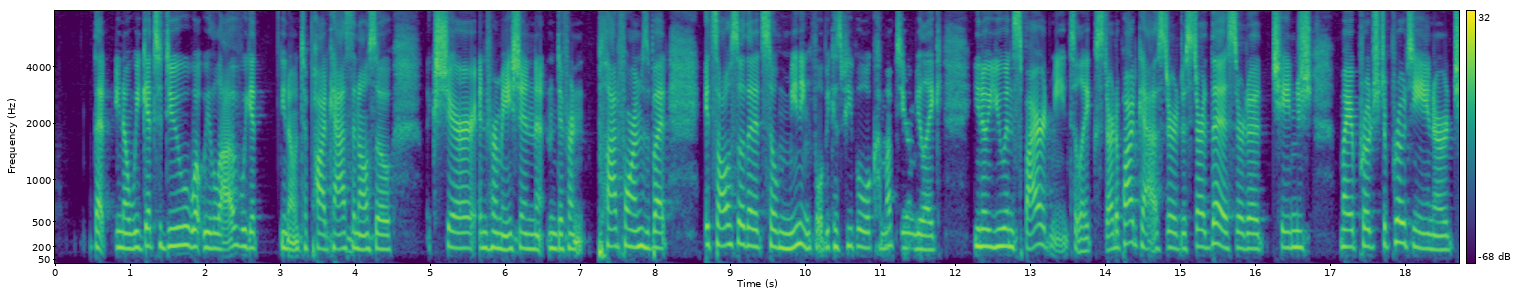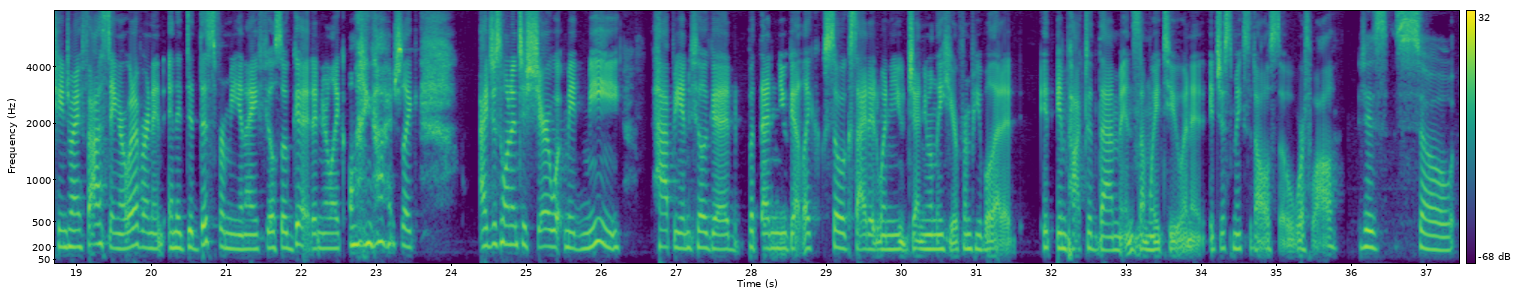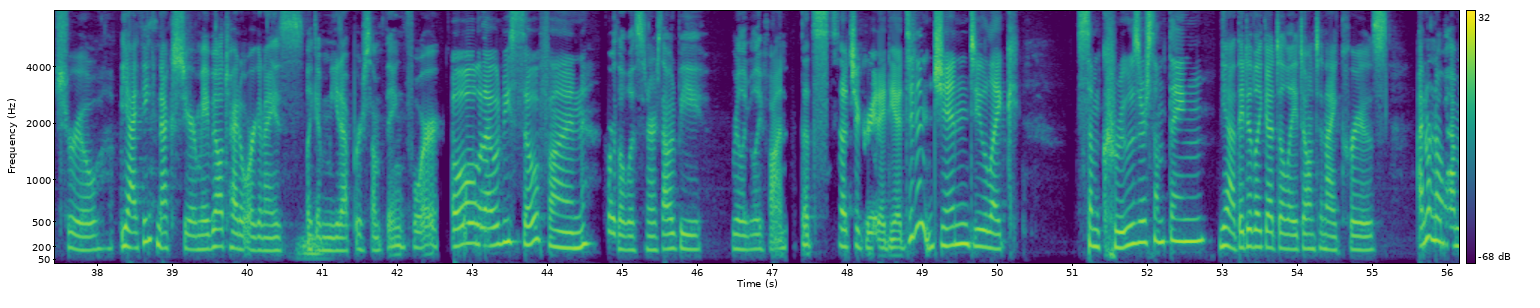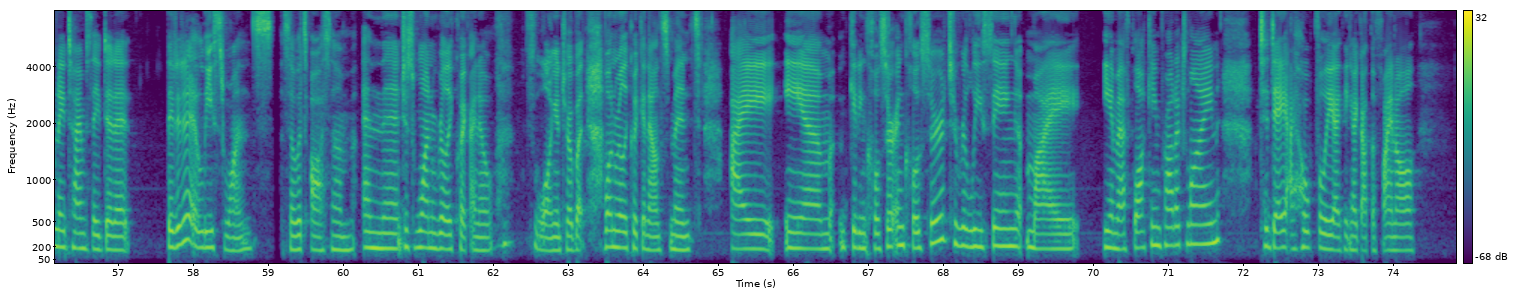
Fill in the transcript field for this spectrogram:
that, you know, we get to do what we love. We get you know to podcasts and also like share information in different platforms. But it's also that it's so meaningful because people will come up to you and be like you know you inspired me to like start a podcast or to start this or to change my approach to protein or change my fasting or whatever. And it, and it did this for me and i feel so good. And you're like oh my gosh like i just wanted to share what made me happy and feel good. But then you get like so excited when you genuinely hear from people that it it impacted them in some way too. And it, it just makes it all so worthwhile. It is so true. Yeah, I think next year maybe I'll try to organize like a meetup or something for Oh, that would be so fun. For the listeners. That would be really really fun. That's such a great idea. Didn't Gin do like some cruise or something? Yeah, they did like a delay don't deny cruise. I don't know how many times they did it. They did it at least once. So it's awesome. And then just one really quick, I know it's a long intro, but one really quick announcement. I am getting closer and closer to releasing my EMF blocking product line. Today, I hopefully, I think I got the final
